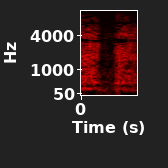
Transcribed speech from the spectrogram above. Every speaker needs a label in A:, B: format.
A: إنك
